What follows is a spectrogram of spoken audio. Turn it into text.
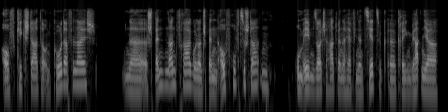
auf Kickstarter und Coda vielleicht eine Spendenanfrage oder einen Spendenaufruf zu starten, um eben solche Hardware nachher finanziert zu äh, kriegen? Wir hatten ja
